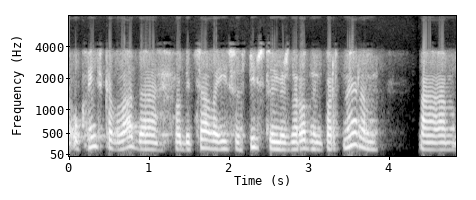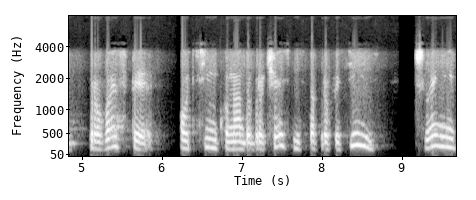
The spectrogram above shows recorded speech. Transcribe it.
українська влада обіцяла і суспільству, і міжнародним партнерам е, провести оцінку на доброчесність та професійність членів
